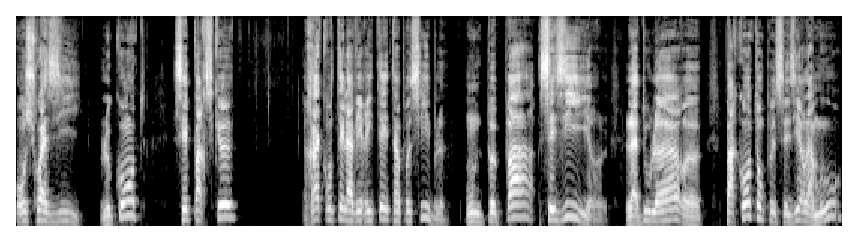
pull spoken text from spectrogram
on choisit le conte, c'est parce que raconter la vérité est impossible. On ne peut pas saisir la douleur. euh. Par contre, on peut saisir l'amour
